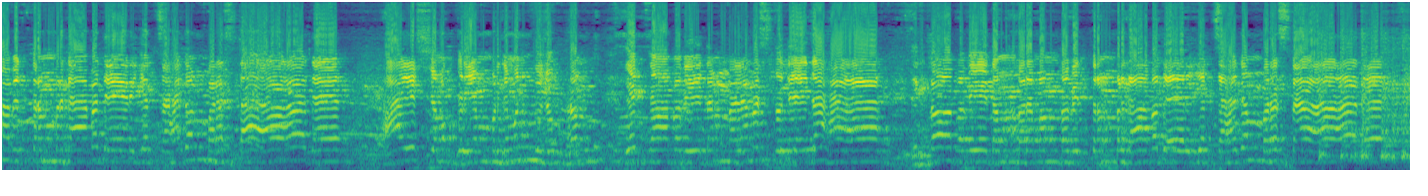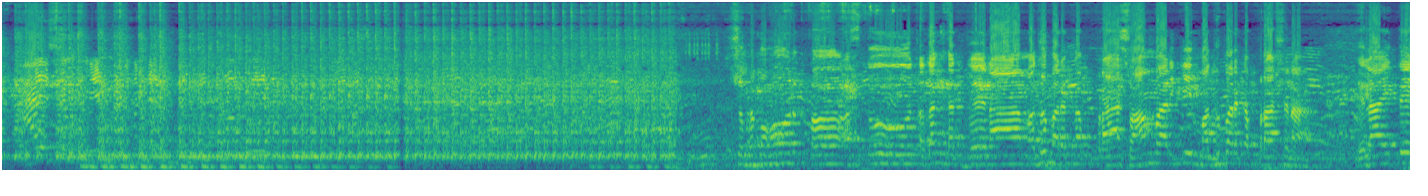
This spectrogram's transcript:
పవిత్రం ప్రజాపతేర్యత్ సహజం పరస్తాద్ ఆయుష్యముగ్రియం మృదుముందు శుభ్రం యజ్ఞోపవేతం బలమస్సు తేజ. యజ్ఞోపవేతం పరమం పవిత్రం ప్రజాపతేర్యత్ సహజం పరస్తాద్ ఆయుష్యముగ్రియం మృదుముందు శుభముహూర్త అస్తు తదంగత్వేన మధుపరక ప్రా స్వామివారికి మధుపరక ప్రాశన ఎలా అయితే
